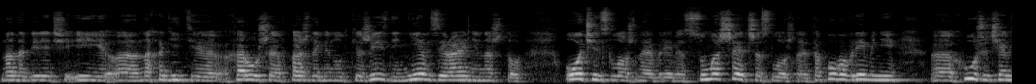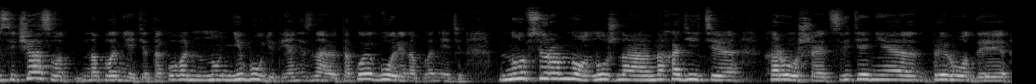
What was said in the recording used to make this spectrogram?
Надо беречь и э, находить хорошее в каждой минутке жизни, невзирая ни на что. очень сложное время, сумасшедше сложное. Такого времени э, хуже, чем сейчас вот на планете, такого ну, не будет, я не знаю, такое горе на планете. Но все равно нужно находить э, хорошее, цветение природы,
